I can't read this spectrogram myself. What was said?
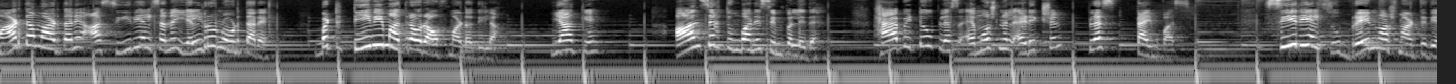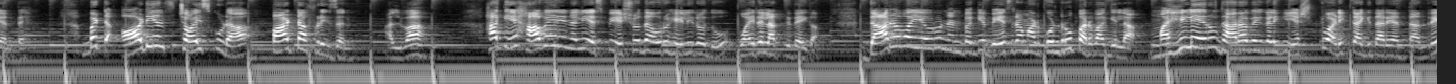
ಮಾಡ್ತಾ ಮಾಡ್ತಾನೆ ಆ ಸೀರಿಯಲ್ಸ್ ಅನ್ನ ಎಲ್ಲರೂ ನೋಡ್ತಾರೆ. ಬಟ್ ಟಿವಿ ಮಾತ್ರ ಅವ್ರು ಆಫ್ ಮಾಡೋದಿಲ್ಲ. ಯಾಕೆ? ಆನ್ಸರ್ ತುಂಬಾನೇ ಸಿಂಪಲ್ ಇದೆ. Habit plus emotional addiction plus time pass serials brainwash ಮಾಡ್ತಿದೆಯಂತೆ. ಬಟ್ ಆಡಿಯನ್ಸ್ ಚಾಯ್ಸ್ ಕೂಡ ಪಾರ್ಟ್ ಆಫ್ ರೀಸನ್ ಅಲ್ವಾ? ಹಾಗೆ ಹಾವೇರಿನಲ್ಲಿ ಎಸ್ ಪಿ ಯಶೋಧ ಅವರು ಹೇಳಿರೋದು ವೈರಲ್ ಆಗ್ತಿದೆ ಈಗ. ಧಾರಾವಾಹಿಯವರು ನನ್ನ ಬಗ್ಗೆ ಬೇಸರ ಮಾಡ್ಕೊಂಡ್ರೂ ಪರವಾಗಿಲ್ಲ. ಮಹಿಳೆಯರು ಧಾರಾವಾಹಿಗಳಿಗೆ ಎಷ್ಟು ಅಡಿಕ್ಟ್ ಆಗಿದ್ದಾರೆ ಅಂತ ಅಂದ್ರೆ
